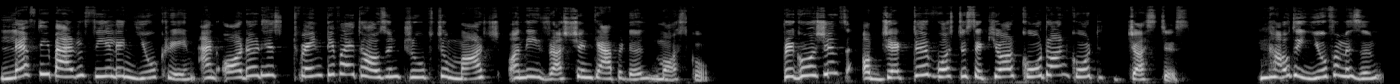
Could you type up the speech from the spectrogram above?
left the battlefield in Ukraine and ordered his 25,000 troops to march on the Russian capital, Moscow. Prigozhin's objective was to secure quote unquote justice. Now, the euphemism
